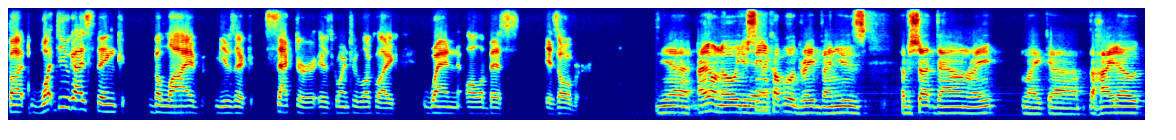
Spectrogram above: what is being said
But what do you guys think the live music sector is going to look like when all of this is over? Yeah, I don't know. You've yeah. seen a couple of great venues have shut down, right? Like uh, the Hideout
